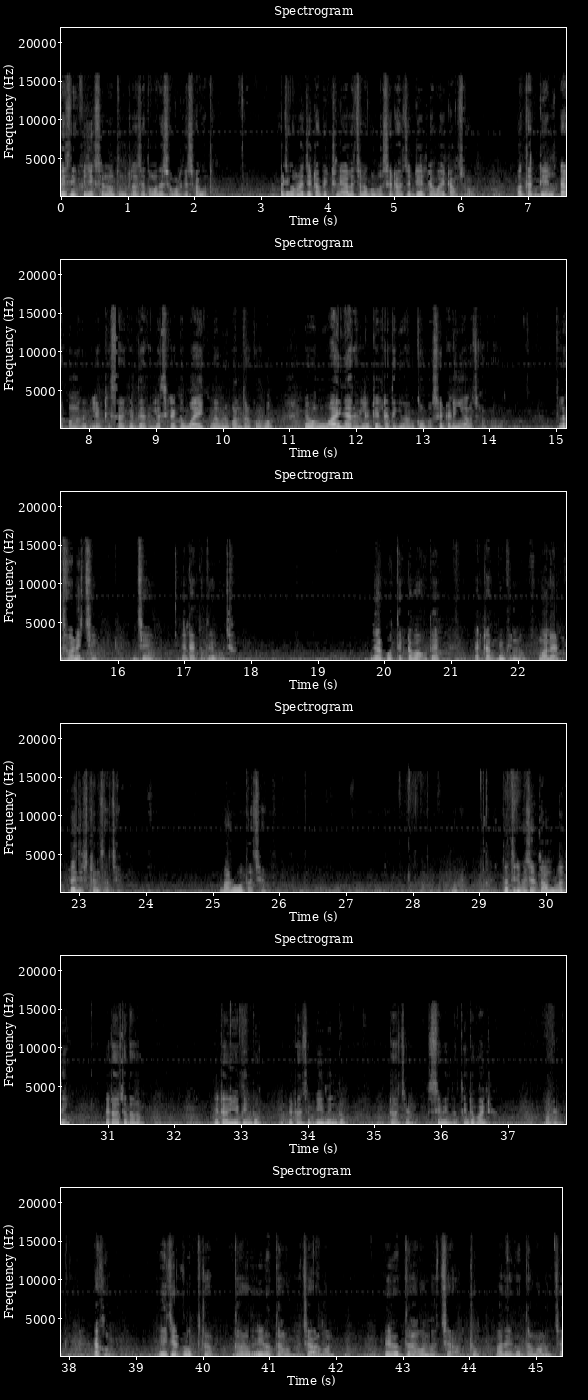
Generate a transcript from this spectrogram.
Basic ফিজিক্সের নতুন ক্লাসে তোমাদের সকলকে স্বাগত। আজকে আমরা যে টপিকটা নিয়ে আলোচনা করব, সেটা হচ্ছে ডেল্টা ওয়াই ট্রান্সফর্ম অর্থাৎ ডেল্টা কোনো ইলেকট্রিক সার্কিট দেওয়া থাকলে সেটাকে ওয়াই কীভাবে রূপান্তর করব এবং ওয়াই দেওয়া থাকলে ডেল্টাতে কীভাবে করব সেটা নিয়ে আলোচনা করব। তাহলে ধরে নিচ্ছি যে এটা একটা ত্রিভুজ, যার প্রত্যেকটা বাহুতে একটা বিভিন্ন মানের রেজিস্ট্যান্স আছে বা রোধ আছে ওকে তো ত্রিভুজের নামগুলো দিই। এটা হচ্ছে ধরো, এটা এ বিন্দু, এটা হচ্ছে বি বিন্দু, এটা হচ্ছে সি বিন্দু, তিনটে পয়েন্ট ওকে এখন এই যে রোধটা, ধরো এই রোধটার মান হচ্ছে আর ওয়ান এই রোধটার মান হচ্ছে আর টু আর এই রোধটার মান হচ্ছে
